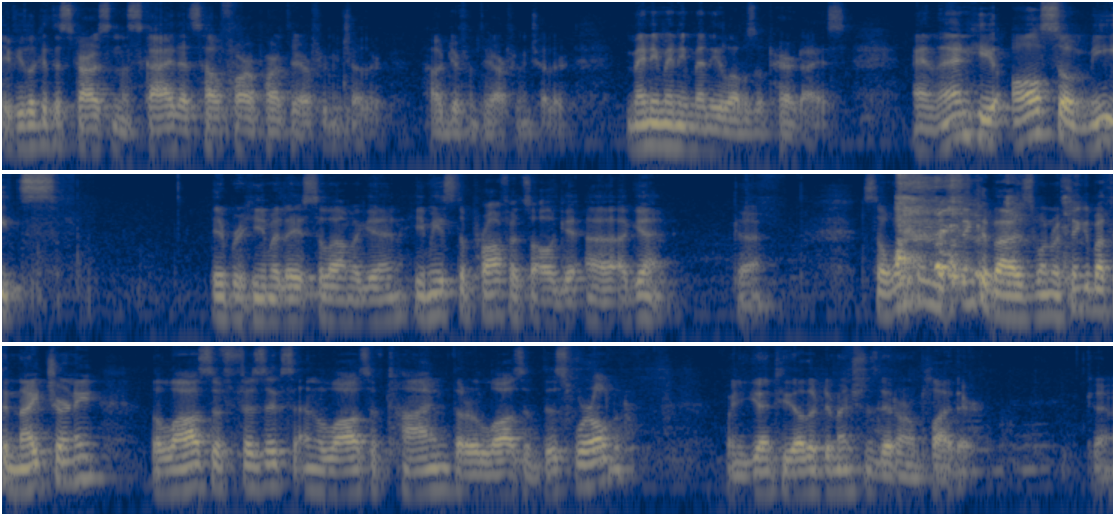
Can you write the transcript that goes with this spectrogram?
if you look at the stars in the sky, that's how far apart they are from each other, how different they are from each other. Many, many, many levels of paradise. And then he also meets Ibrahim alayhi salam again. He meets the prophets all again, uh, again. Okay. So one thing to think about is when we think about the night journey, the laws of physics and the laws of time that are laws of this world, when you get into the other dimensions, they don't apply there. Okay.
